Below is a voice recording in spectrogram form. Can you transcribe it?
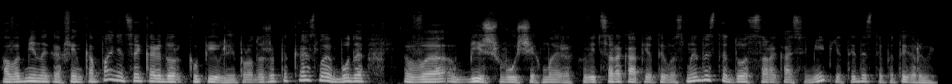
А в обмінниках фінкомпанії цей коридор купівлі і продажу підкреслює буде в більш вущих межах від 45,80 до 47,55 гривень.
